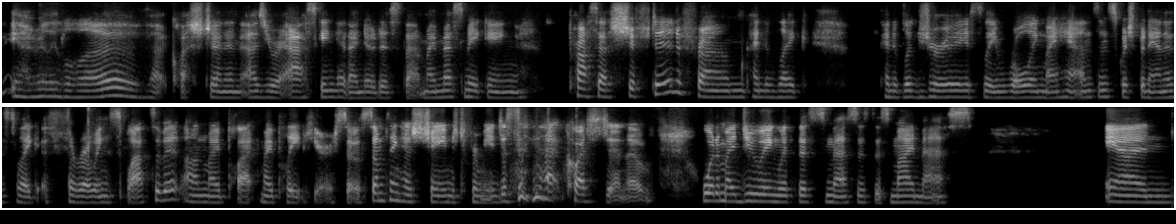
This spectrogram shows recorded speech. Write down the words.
Yeah, I really love that question. And as you were asking it, I noticed that my mess making process shifted from kind of like kind of luxuriously rolling my hands and squish bananas to like throwing splats of it on my plat my plate here. So something has changed for me just in that question of what am I doing with this mess? Is this my mess? And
